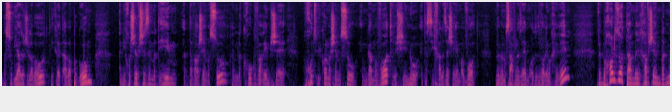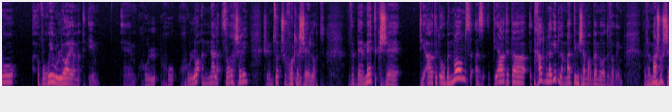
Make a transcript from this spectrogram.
בסוגיה הזאת של אבהות, נקראת אבא פגום. אני חושב שזה מדהים הדבר שהם עשו, הם לקחו גברים שחוץ מכל מה שהם עשו, הם גם אבות, ושינו את השיחה לזה שהם אבות, ובנוסף לזה הם עוד דברים אחרים, ובכל זאת המרחב שהם בנו עבורי הוא לא היה מתאים. הוא, הוא, הוא לא ענה לצורך שלי של למצוא תשובות לשאלות. ובאמת כש... תיארת את אורבן מומס, אז תיארת את ה... התחלת מלהגיד, למדתי משם הרבה מאוד דברים. ומשהו ש...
